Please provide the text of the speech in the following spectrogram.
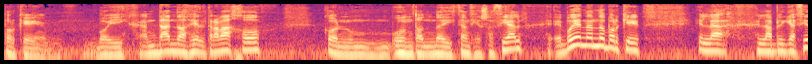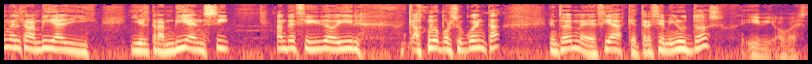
porque voy andando hacia el trabajo con un montón de distancia social. Eh, voy andando porque en la, aplicación del tranvía y, el tranvía en sí han decidido ir cada uno por su cuenta. Entonces me decía que 13 minutos y digo, pues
